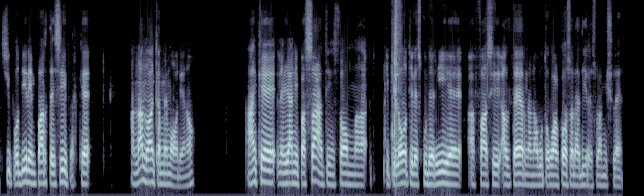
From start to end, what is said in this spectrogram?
si può dire in parte sì, perché andando anche a memoria, no? Anche negli anni passati, insomma, i piloti, le scuderie a fasi alterne hanno avuto qualcosa da dire sulla Michelin.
